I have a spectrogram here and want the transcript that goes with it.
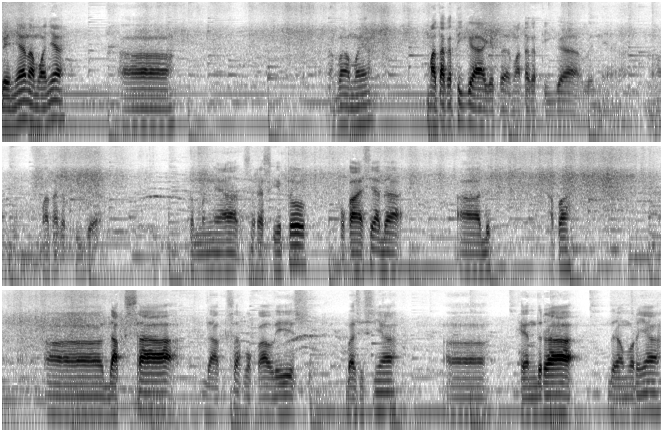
bandnya namanya uh, apa namanya? Mata ketiga gitu mata ketiga bandnya namanya mata ketiga. Temennya Reski itu vokalisnya ada uh, de- apa? Uh, Daksa Daksa vokalis basisnya uh, Hendra drummernya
